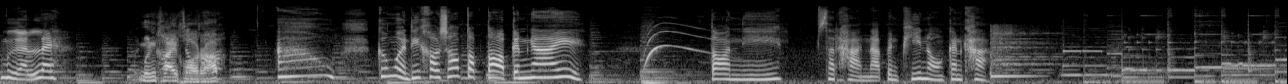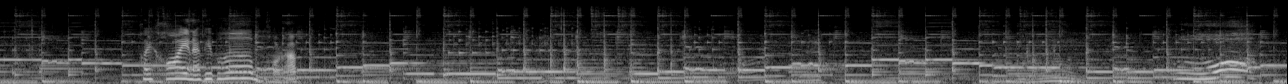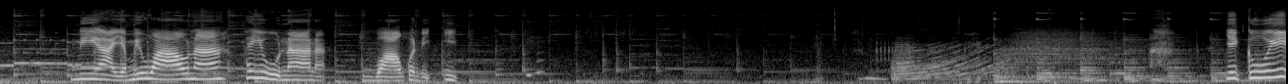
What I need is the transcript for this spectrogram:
เหมือนเลย เหมือนใครขอรับ อ้าว ก็เหมือนที่เขาชอบตอบตอบๆกันไง ตอนนี้สถานะเป็นพี่น้องกันค่ะ ค่อยๆนะพี่เพิ่ม ขอรับโอ้เนี่ยยังไม่ว้าวนะ ถ้าอยู่นานอะ ว้าวกว่านี้อีก ยายกุย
